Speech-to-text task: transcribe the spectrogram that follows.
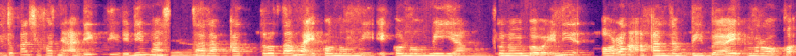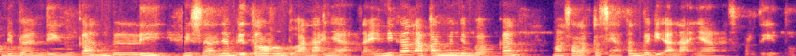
itu kan sifatnya adiktif. Jadi iya. masyarakat yeah. terutama ekonomi, ekonomi yang ekonomi bawah ini orang akan lebih baik merokok dibandingkan beli misalnya beli telur untuk anaknya. Nah, ini kan akan hmm. menyebabkan masalah kesehatan bagi anaknya seperti itu.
